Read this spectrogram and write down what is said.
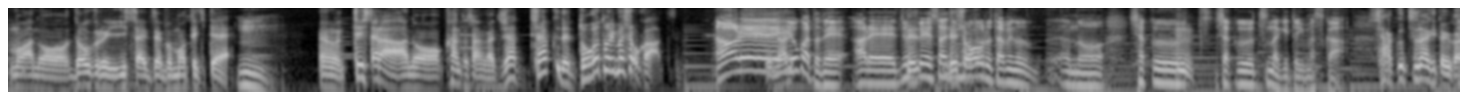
もうあの道具類一切全部持ってきて、うん。うん、ってしたらあのカントさんが「じゃあジャックで動画撮りましょうか」あでなれよかったね。あれ順平さんに戻るためのあの尺、ん。尺つなぎと言いますか。尺つなぎというか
